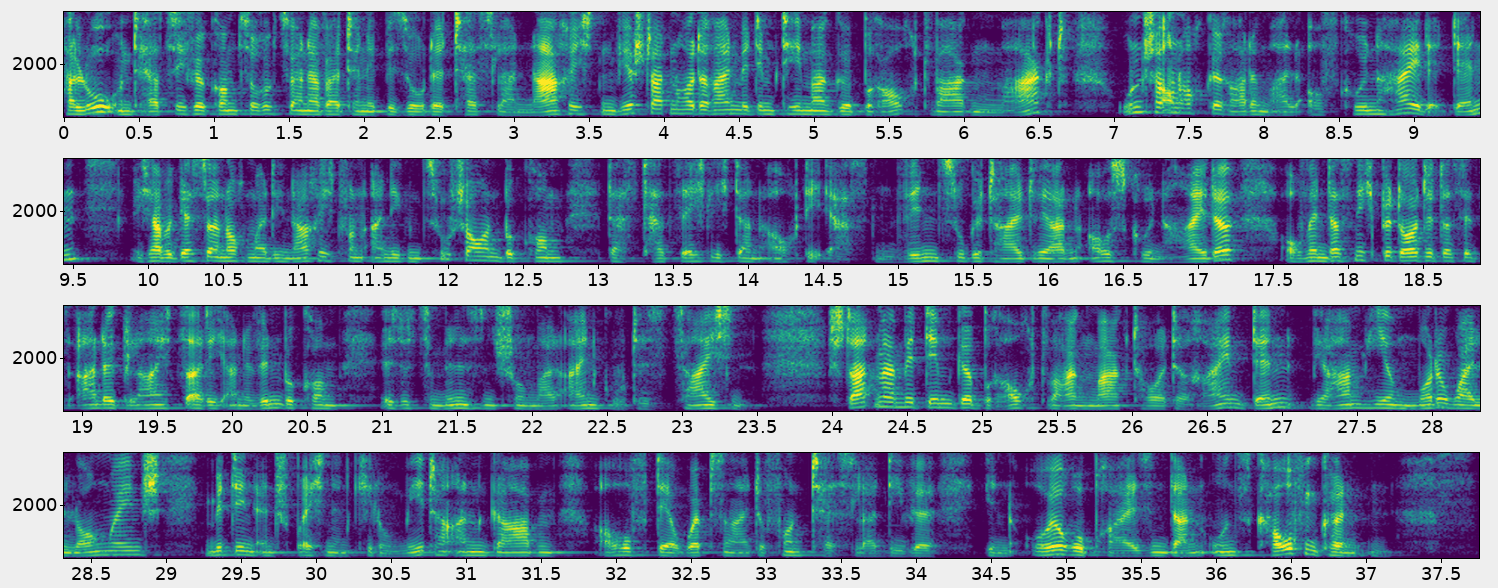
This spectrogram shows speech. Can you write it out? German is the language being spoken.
Hallo und herzlich willkommen zurück zu einer weiteren Episode Tesla Nachrichten. Wir starten heute rein mit dem Thema Gebrauchtwagenmarkt und schauen auch gerade mal auf Grünheide, denn ich habe gestern noch mal die Nachricht von einigen Zuschauern bekommen, dass tatsächlich dann auch die ersten Win zugeteilt werden aus Grünheide. Auch wenn das nicht bedeutet, dass jetzt alle gleichzeitig eine Win bekommen, ist es zumindest schon mal ein gutes Zeichen. Starten wir mit dem Gebrauchtwagenmarkt heute rein, denn wir haben hier Model Y Long Range mit den entsprechenden entsprechenden Kilometerangaben auf der Webseite von Tesla, die wir in Europreisen dann uns kaufen könnten.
